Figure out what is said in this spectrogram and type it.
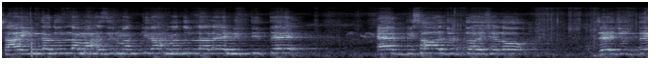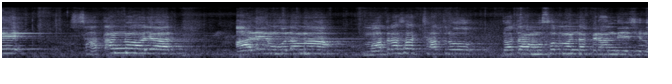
শাহ ইমদাদুল্লাহ মাহাজির মাক্কি রহমতুল্লাহ নেতৃত্বে এক বিশাল যুদ্ধ হয়েছিল। যে যুদ্ধে সাতান্ন হাজার আলেম ওলামা, মাদ্রাসার ছাত্র তথা মুসলমানরা প্রাণ দিয়েছিল।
